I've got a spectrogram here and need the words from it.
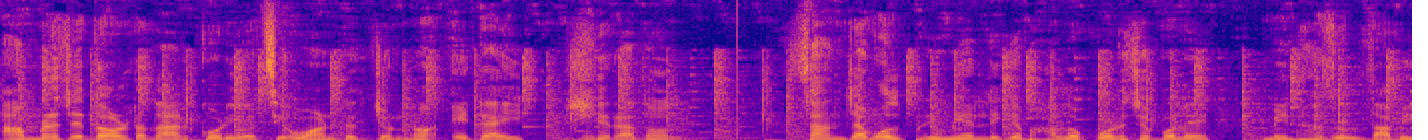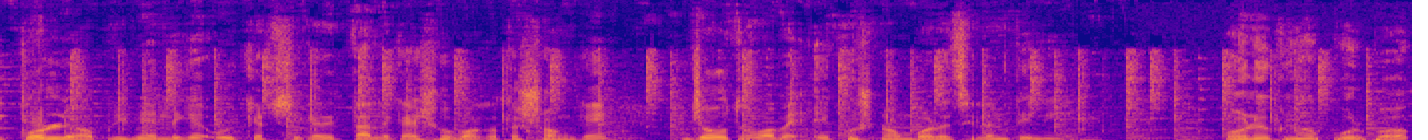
আমরা যে দলটা দাঁড় করিয়েছি ওয়ানডের জন্য, এটাই সেরা দল। সানজামুল প্রিমিয়ার লিগে ভালো করেছে বলে মিনহাজুল দাবি করলেও প্রিমিয়ার লিগে উইকেট শিকারীর তালিকায় শুভাগতের সঙ্গে যৌথভাবে একুশ নম্বরে ছিলেন তিনি। অনুগ্রহপূর্বক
